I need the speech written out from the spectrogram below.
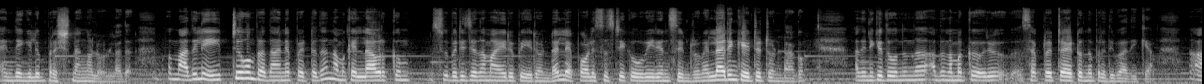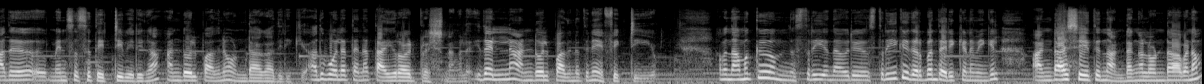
എന്തെങ്കിലും പ്രശ്നങ്ങളുള്ളത്. അപ്പം അതിൽ ഏറ്റവും പ്രധാനപ്പെട്ടത് നമുക്ക് എല്ലാവർക്കും സുപരിചിതമായൊരു പേരുണ്ട് അല്ലേ പോളിസിസ്റ്റിക് ഓവേരിയൻ സിൻഡ്രോം എല്ലാവരും കേട്ടിട്ടുണ്ടാകും. അതെനിക്ക് തോന്നുന്നു അത് നമുക്ക് ഒരു സെപ്പറേറ്റ് ആയിട്ടൊന്ന് പ്രതിപാദിക്കാം. അത് മെൻസസ് തെറ്റി വരിക അണ്ടോൽപാദനം ഉണ്ടാകാതിരിക്കുക. അതുപോലെ തന്നെ തൈറോയിഡ് പ്രശ്നങ്ങൾ. ഇതെല്ലാം അണ്ടോൽപാദനത്തിനെ എഫക്റ്റ് ചെയ്യും. അപ്പോൾ നമുക്ക് സ്ത്രീ ഒരു സ്ത്രീക്ക് ഗർഭം ധരിക്കണമെങ്കിൽ അണ്ടാശയത്തിൽ നിന്ന് അണ്ടങ്ങൾ ഉണ്ടാവണം.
